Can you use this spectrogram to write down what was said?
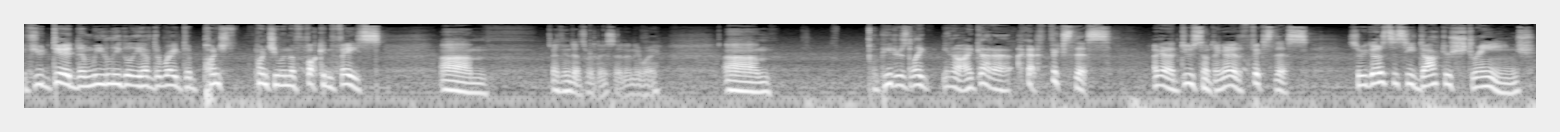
If you did, then we legally have the right to punch punch you in the fucking face." Um, I think that's what they said anyway. Um, and Peter's like, you know, I gotta, I gotta fix this. I gotta do something. I gotta fix this. So he goes to see Doctor Strange,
